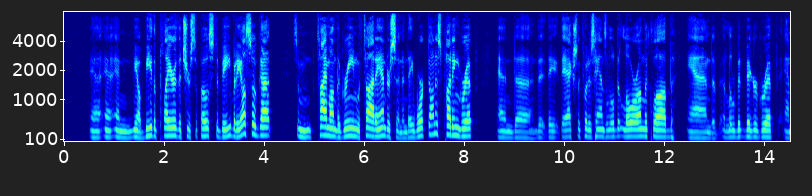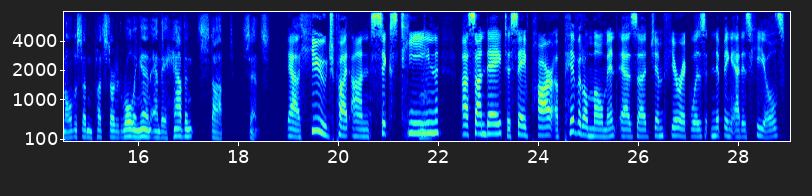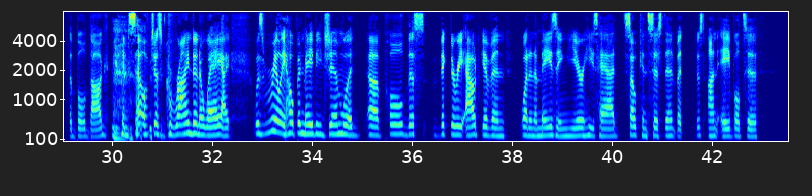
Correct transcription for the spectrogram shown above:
and, and, you know be the player that you're supposed to be. But he also got some time on the green with Todd Anderson, and they worked on his putting grip, and uh, they- they actually put his hands a little bit lower on the club and a little bit bigger grip, and all of a sudden putts started rolling in, and they haven't stopped since. Yeah, huge putt on 16 uh, Sunday to save par, a pivotal moment as uh, Jim Furyk was nipping at his heels, the bulldog himself just grinding away. I was really hoping maybe Jim would uh, pull this victory out given what an amazing year he's had, so consistent, but just unable to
